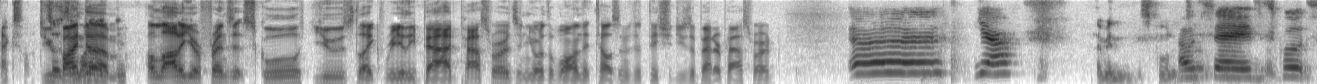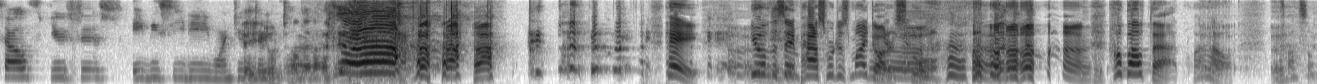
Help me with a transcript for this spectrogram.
Excellent. do you So- so find one of the um, a lot of your friends at school use like really bad passwords, and you're the one that tells them that they should use a better password? Uh, yeah. I mean, the school itself. I would say yeah, the so- school itself uses ABCD one two Hey, three you don't tell four. that out. Hey, you have the same password as my daughter's school. How about that? Wow, that's awesome.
